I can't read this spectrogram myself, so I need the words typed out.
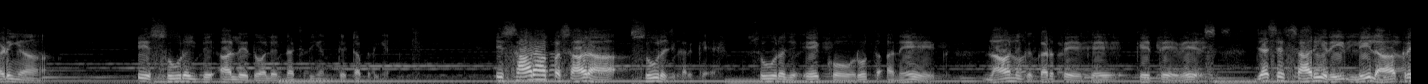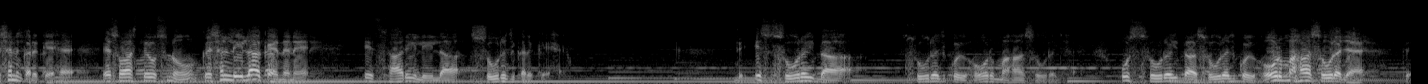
ਘੜੀਆਂ, ਇਹ ਸੂਰਜ ਦੇ ਆਲੇ ਦੁਆਲੇ ਨੱਚਦੀਆਂ ਤੇ ਟੱਪਦੀਆਂ। ਇਹ ਸਾਰਾ ਪਸਾਰਾ ਸੂਰਜ ਕਰਕੇ ਹੈ। ਸੂਰਜ ਏਕੋ ਰੁੱਤ ਅਨੇਕ, ਨਾਨਕ ਕਰਤੇ ਕੇ ਕੇਤੇ ਵੇਸ। ਜੈਸੇ ਸਾਰੀ ਲੀਲਾ ਕ੍ਰਿਸ਼ਨ ਕਰਕੇ ਹੈ ਇਸ ਵਾਸਤੇ ਉਸ ਨੂੰ ਕ੍ਰਿਸ਼ਨ ਲੀਲਾ ਕਹਿੰਦੇ ਨੇ ਇਹ ਸਾਰੀ ਲੀਲਾ ਸੂਰਜ ਕਰਕੇ ਹੈ ਤੇ ਇਸ ਸੂਰਜ ਦਾ ਸੂਰਜ ਕੋਈ ਹੋਰ ਮਹਾ ਸੂਰਜ ਹੈ ਉਸ ਸੂਰਜ ਦਾ ਸੂਰਜ ਕੋਈ ਹੋਰ ਮਹਾ ਸੂਰਜ ਹੈ ਤੇ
